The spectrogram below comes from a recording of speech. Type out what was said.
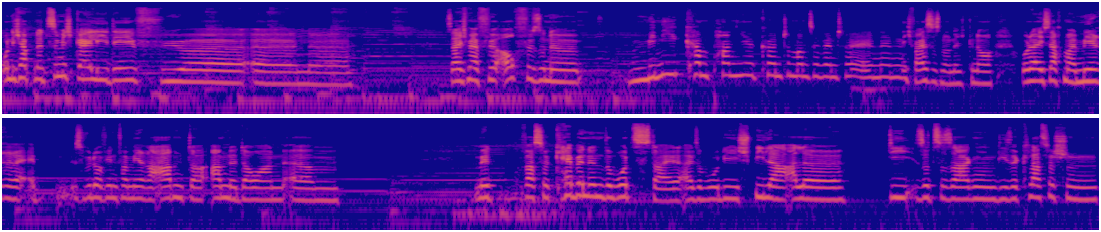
Und ich habe eine ziemlich geile Idee für äh, eine, sag ich mal, für auch für so eine Mini-Kampagne könnte man es eventuell nennen. Ich weiß es noch nicht genau. Oder ich sag mal mehrere, es würde auf jeden Fall mehrere Abend, Abende dauern, ähm, mit was so Cabin in the Woods Style, also wo die Spieler alle die sozusagen diese klassischen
